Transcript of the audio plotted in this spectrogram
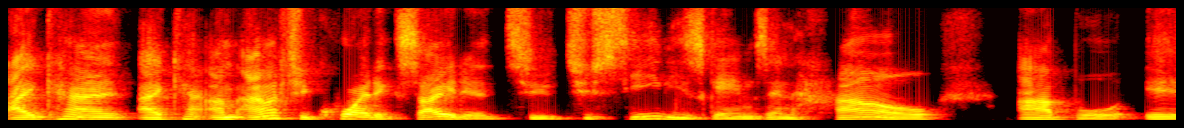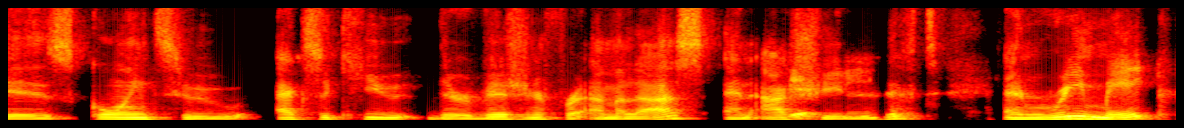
i can't i can't I'm, I'm actually quite excited to to see these games and how apple is going to execute their vision for mls and actually lift and remake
